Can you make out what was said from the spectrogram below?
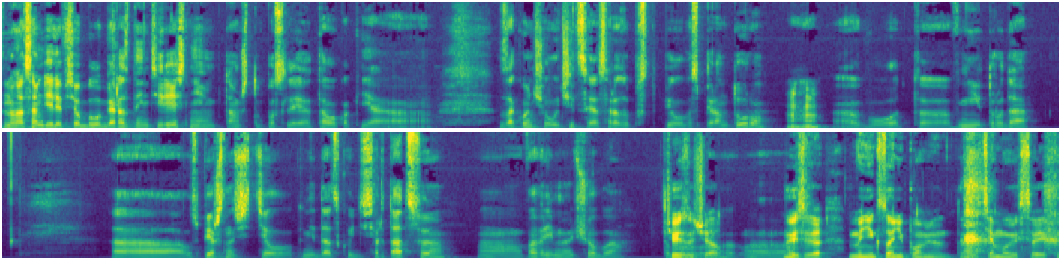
Ну, на самом деле, все было гораздо интереснее, потому что после того, как я закончил учиться, я сразу поступил в аспирантуру, uh-huh. вот, э, в НИИ труда. Э, успешно защитил кандидатскую диссертацию во время учебы что изучал? Э, ну, если мы никто не помнит тему своих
